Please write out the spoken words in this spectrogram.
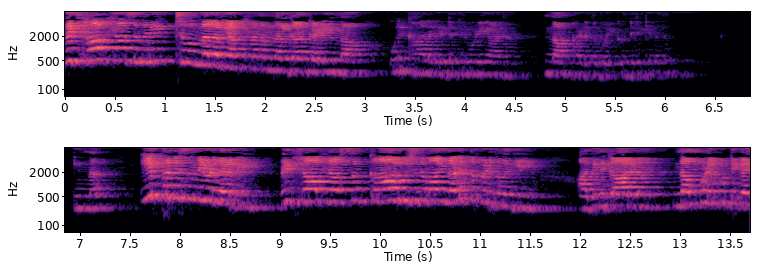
വിദ്യാഭ്യാസത്തിന് ഏറ്റവും നല്ല വ്യാഖ്യാനം നൽകാൻ കഴിയുന്ന ഒരു കാലഘട്ടത്തിലൂടെയാണ് നാം കടന്നുപോയിക്കൊണ്ടിരിക്കുന്നത്. ഇന്ന് ഈ പ്രതിസന്ധിയുടെ നടുവിൽ വിദ്യാഭ്യാസം കാലോചിതമായി നടത്തപ്പെടുന്നുവെങ്കിൽ അതിന് കാരണം നമ്മുടെ കുട്ടികൾ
